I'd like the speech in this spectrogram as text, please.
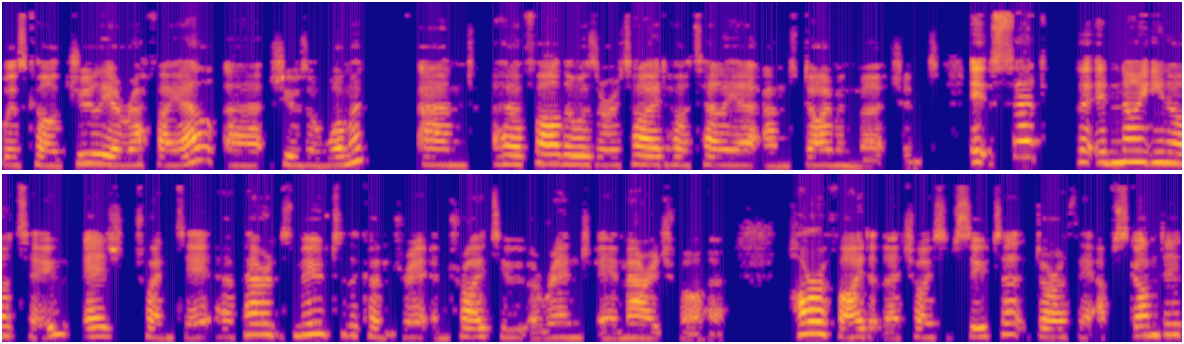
was called Julia Raphael. Uh, she was a woman and her father was a retired hotelier and diamond merchant. It's said that in 1902, aged 20, her parents moved to the country and tried to arrange a marriage for her. Horrified at their choice of suitor, Dorothy absconded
